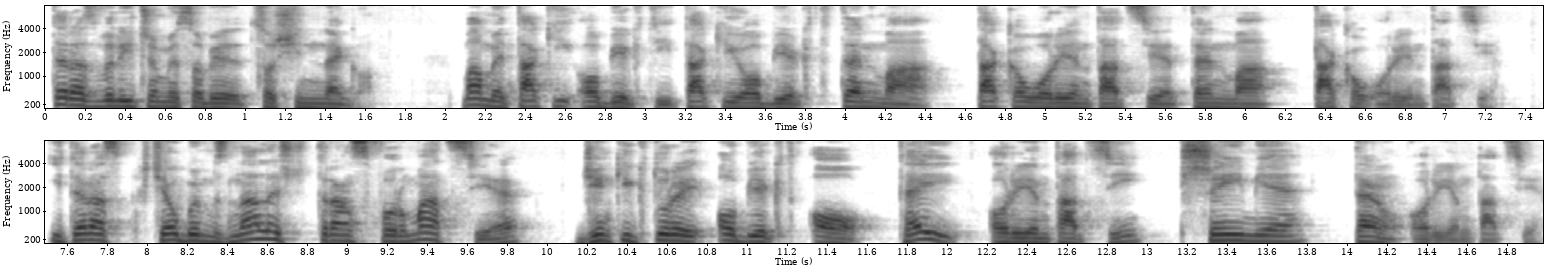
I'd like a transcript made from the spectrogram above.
teraz wyliczymy sobie coś innego. Mamy taki obiekt i taki obiekt, ten ma taką orientację, ten ma taką orientację. I teraz chciałbym znaleźć transformację, dzięki której obiekt o tej orientacji przyjmie tę orientację.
